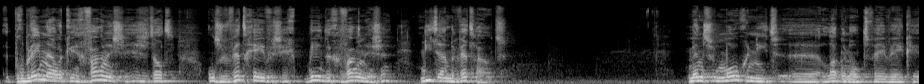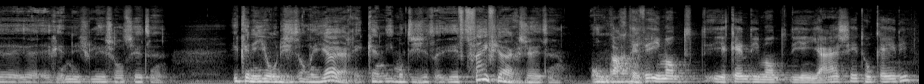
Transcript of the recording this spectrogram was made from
Het probleem namelijk in gevangenissen is dat onze wetgever zich binnen de gevangenissen niet aan de wet houdt. Mensen mogen niet uh, langer dan twee weken uh, in de isoleercel zitten. Ik ken een jongen die zit al een jaar. Ik ken iemand die, zit, die heeft vijf jaar gezeten. Om... Wacht even, iemand, je kent iemand die een jaar zit. Hoe ken je die?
